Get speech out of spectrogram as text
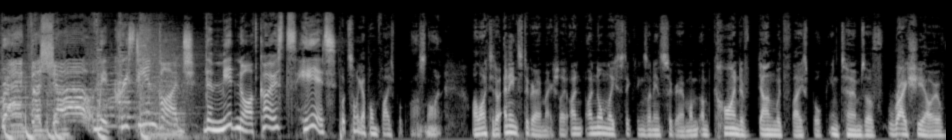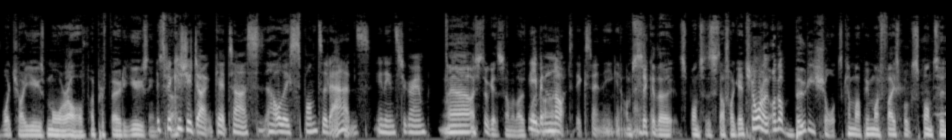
Breakfast Show with Krysti and Bodge, the Mid North Coast's hit. put something up on Facebook last night. I like to do and Instagram actually. I, I normally stick things on Instagram. I'm, I'm kind of done with Facebook in terms of ratio of which I use more of. I prefer to use Insta. It's because you don't get uh, all these sponsored ads in Instagram. Uh, I still get some of those. Yeah, but I- not to the extent that you get on I'm Facebook. sick of the sponsored stuff I get. Do you know what? I, I got booty shorts come up in my Facebook sponsored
